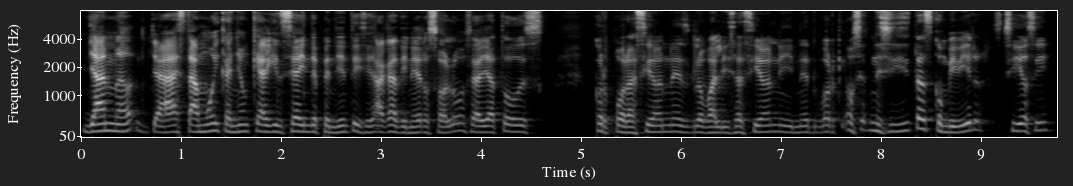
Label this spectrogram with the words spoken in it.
Ya, no, ya está muy cañón que alguien sea independiente y se haga dinero solo. O sea, ya todo es corporaciones, globalización y networking. O sea, necesitas convivir, sí o sí.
